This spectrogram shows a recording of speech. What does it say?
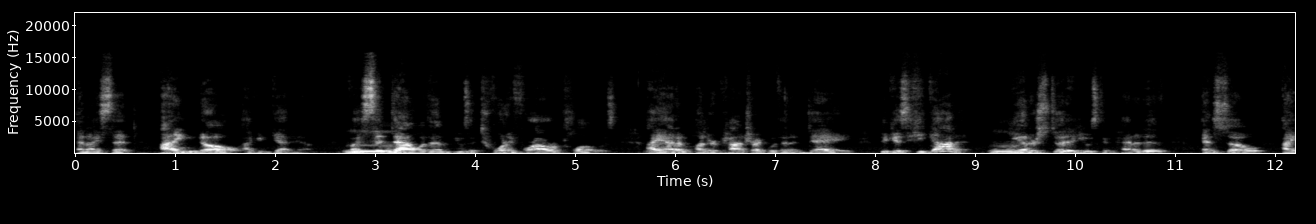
And I said, I know I could get him. If I sit Mm. down with him, he was a 24 hour close. I had him under contract within a day because he got it. mm, He understood it. He was competitive. And so I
